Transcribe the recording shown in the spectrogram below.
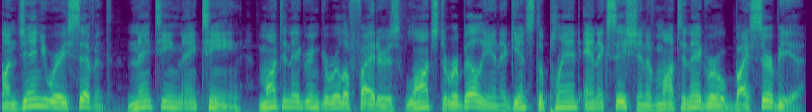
On January 7, 1919, Montenegrin guerrilla fighters launched a rebellion against the planned annexation of Montenegro by Serbia.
